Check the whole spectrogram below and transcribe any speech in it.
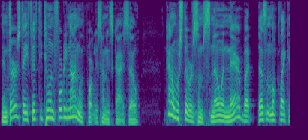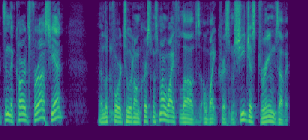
And Thursday, 52 and 49 with partly sunny skies. So I kind of wish there was some snow in there, but doesn't look like it's in the cards for us yet. I look forward to it on Christmas. My wife loves a white Christmas. She just dreams of it.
